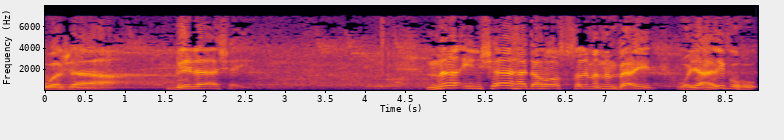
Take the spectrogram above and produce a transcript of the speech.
وجاء بلا شيء. ما إن شاهده وسلم من بعيد. ويعرفه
